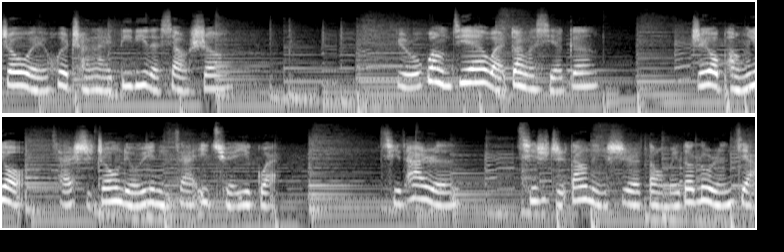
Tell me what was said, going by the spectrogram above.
周围会传来滴滴的笑声。比如逛街崴断了鞋跟，只有朋友才始终留意你在一瘸一拐，其他人其实只当你是倒霉的路人甲，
